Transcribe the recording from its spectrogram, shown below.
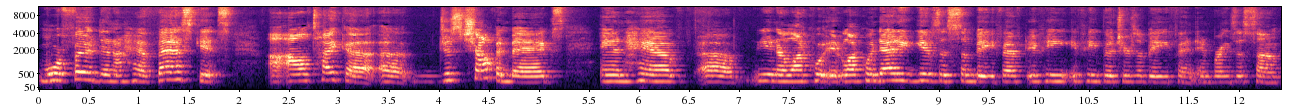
more food than I have baskets, I'll take a, a, just shopping bags and have uh, you know like like when Daddy gives us some beef after if he if he butchers a beef and, and brings us some.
